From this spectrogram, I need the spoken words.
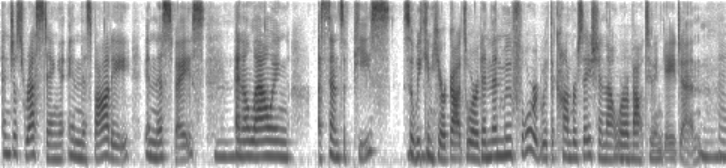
And just resting in this body, in this space, mm-hmm. and allowing a sense of peace so we can mm-hmm. hear God's word and then move forward with the conversation that we're about mm-hmm. to engage in. Mm-hmm.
